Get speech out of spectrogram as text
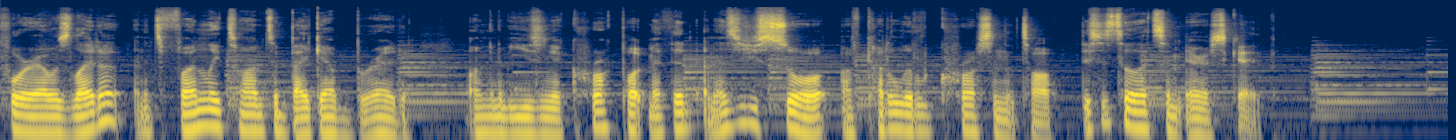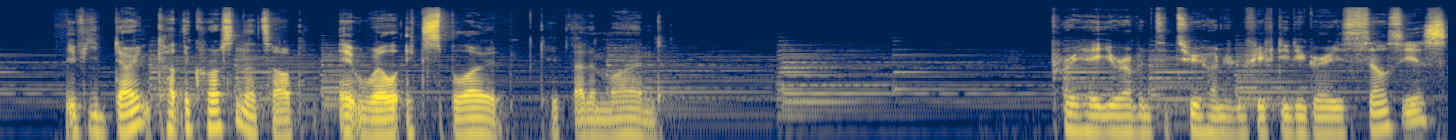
Four hours later, and it's finally time to bake our bread. I'm going to be using a crock pot method, and as you saw, I've cut a little cross in the top. This is to let some air escape. If you don't cut the cross in the top, it will explode. Keep that in mind. Preheat your oven to 250 degrees Celsius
